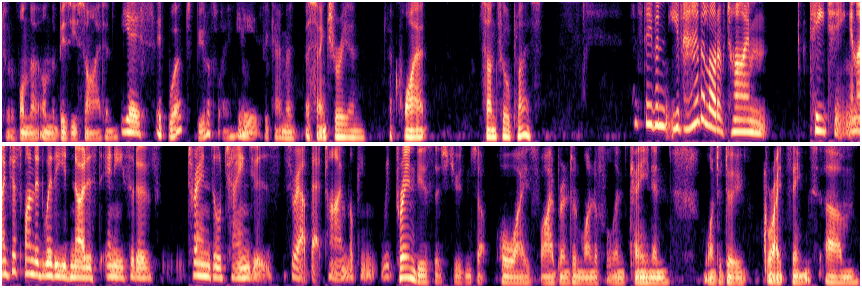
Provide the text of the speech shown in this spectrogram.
sort of on the on the busy side, and yes. it worked beautifully. It is. became a, a sanctuary and a quiet, sun-filled place. And Stephen, you've had a lot of time teaching, and I just wondered whether you'd noticed any sort of trends or changes throughout that time looking with trend is that students are always vibrant and wonderful and keen and want to do great things um,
